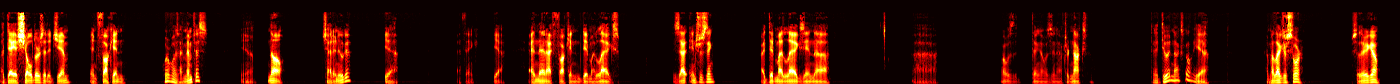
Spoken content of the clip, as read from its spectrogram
a day of shoulders at a gym in fucking where was I? Memphis? Yeah. No. Chattanooga? Yeah. I think. Yeah. And then I fucking did my legs. Is that interesting? I did my legs in uh uh what was the thing I was in after Knoxville? Did I do it in Knoxville? Yeah. And my legs are sore. So there you go.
